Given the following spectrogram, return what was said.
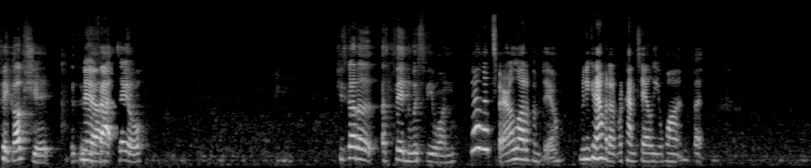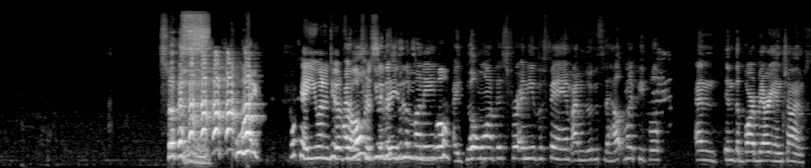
pick up shit. It's, it's yeah. a fat tail. She's got a, a thin, wispy one. Yeah, that's fair. A lot of them do. I mean, you can have whatever kind of tail you want, but. like, okay, you want to do it for I won't do this reasons? for the money. Well, I don't want this for any of the fame. I'm doing this to help my people, and in the barbarian chimes,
